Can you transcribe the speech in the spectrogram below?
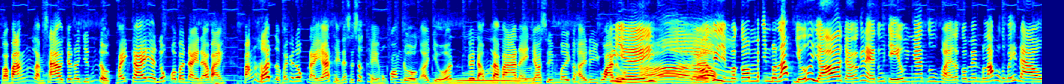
Và bắn làm sao cho nó dính được mấy cái nút ở bên này nè các bạn. Bắn hết được mấy cái nút này á thì nó sẽ xuất hiện một con đường ở giữa cái đống lava này cho Simmy có thể đi qua Cái được. gì? à, trời ơi cái gì mà comment block dữ vậy? Trời ơi cái này tôi chịu nha tôi phải là comment block tôi biết đâu.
